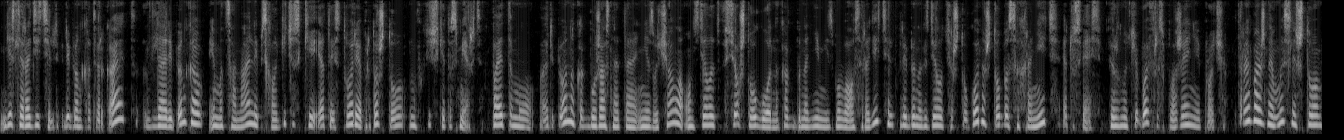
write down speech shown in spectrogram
Если родитель ребенка отвергает, для ребенка эмоционально и психологически это история про то, что ну, фактически это смерть. Поэтому ребенок, как бы ужасно это не звучало, он сделает все, что угодно, как бы над ним не смывался родитель, ребенок сделает все, что угодно, чтобы сохранить эту связь, вернуть любовь, расположение и прочее. Вторая важная мысль, что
